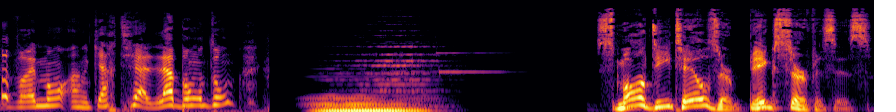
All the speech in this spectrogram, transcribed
Vraiment un quartier à l'abandon. Small details are big surfaces.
